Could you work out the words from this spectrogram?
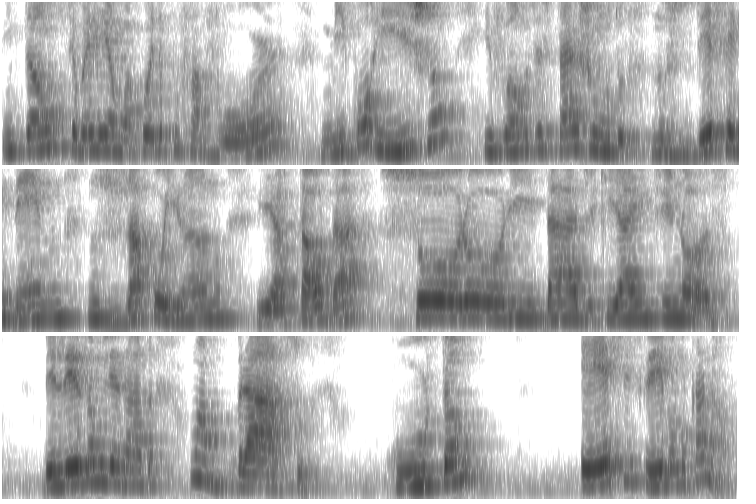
Então, se eu errei alguma coisa, por favor, me corrijam e vamos estar juntos, nos defendendo, nos apoiando e a tal da sororidade que há entre nós. Beleza, mulherada? Um abraço, curtam e se inscrevam no canal.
